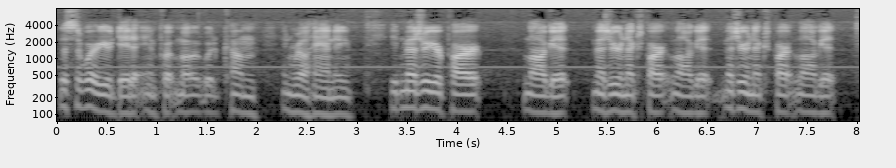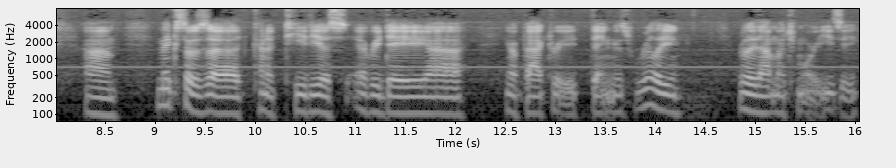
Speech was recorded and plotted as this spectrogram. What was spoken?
this is where your data input mode would come in real handy. You'd measure your part, log it, measure your next part, log it, measure your next part, log it. Um, it makes those uh, kind of tedious, everyday, uh, you know, factory things really, really that much more easy.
